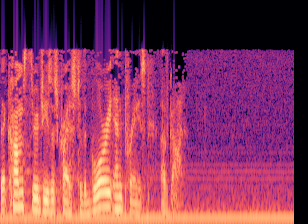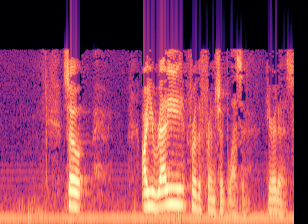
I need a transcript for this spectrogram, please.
that comes through Jesus Christ to the glory and praise of God. So, are you ready for the friendship lesson? Here it is.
